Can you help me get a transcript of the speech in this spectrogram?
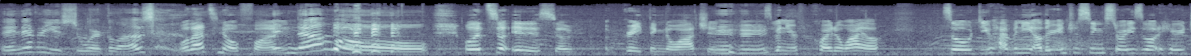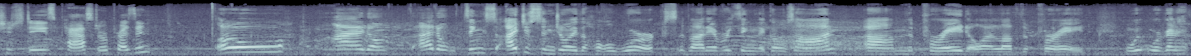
They never used to wear gloves. Well, that's no fun. no. Well, it's still, it is still a great thing to watch, and Mhm. it's been here for quite a while. So, do you have any other interesting stories about Heritage Days, past or present? Oh, I don't. I don't think so. I just enjoy the whole works about everything that goes on. Um, the parade. Oh, I love the parade. We- We're going to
